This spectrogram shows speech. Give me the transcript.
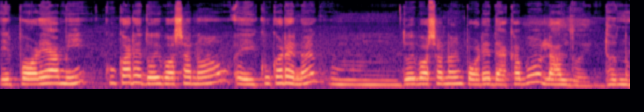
এরপরে আমি কুকারে দই বসানো, এই কুকারে না দই বসানো আমি পরে দেখাবো, লাল দই। ধন্যবাদ।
